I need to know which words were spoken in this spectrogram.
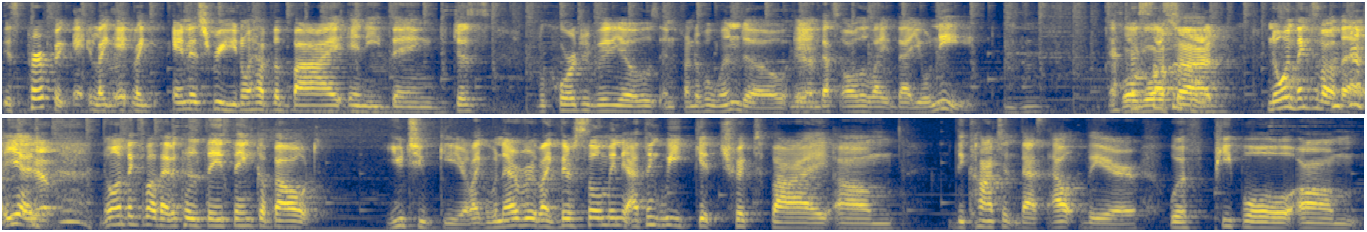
It's perfect. Eh, Like eh, like and it's free. You don't have to buy anything. Just record your videos in front of a window, Yeah. and that's all the light that you'll need. That's- Or that's go so outside. simple. No one thinks about that. Yeah, Yep. no one thinks about that because they think about YouTube gear. Like whenever, like there's so many. I think we get tricked by um, the content that's out there with people um,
